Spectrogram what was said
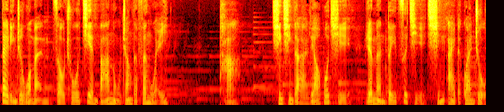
带领着我们走出剑拔弩张的氛围，她轻轻地撩拨起人们对自己情爱的关注，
